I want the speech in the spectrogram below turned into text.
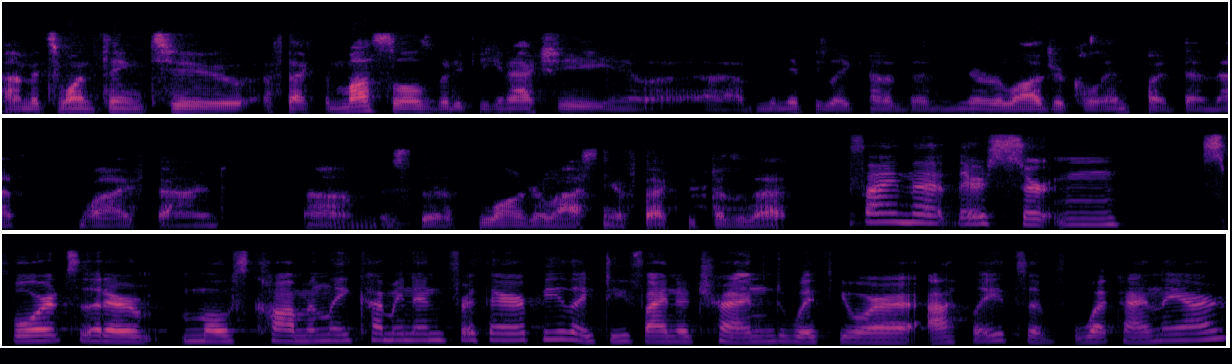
um, it's one thing to affect the muscles, but if you can actually, you know, uh, manipulate kind of the neurological input, then that's why I found um, is the longer lasting effect because of that. You find that there's certain sports that are most commonly coming in for therapy? Like, do you find a trend with your athletes of what kind they are?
